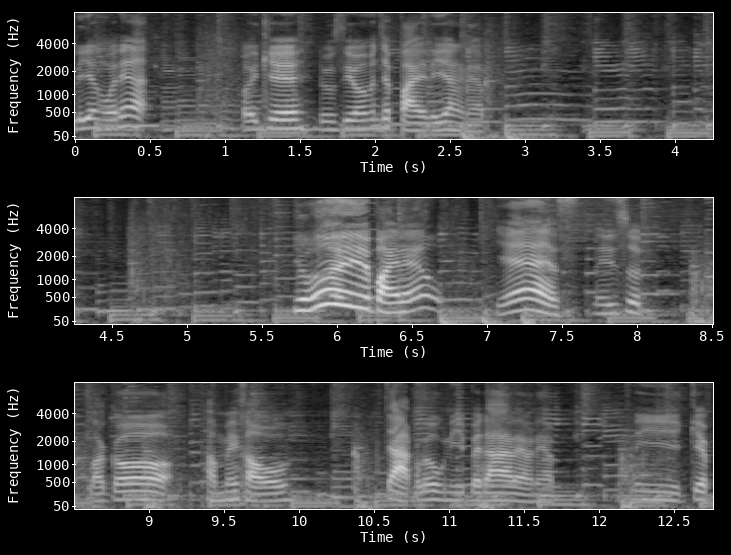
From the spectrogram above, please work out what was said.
เลี่ยงวะเนี่ย โอเค ดูซิว่ามันจะไปหรือยังนะครับ เย้ย ไปแล้ว yes ในที่สุด แล้วก็ทำให้เขาจากโลกนี้ไปได้แล้วนะครับ นี่เก็บ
